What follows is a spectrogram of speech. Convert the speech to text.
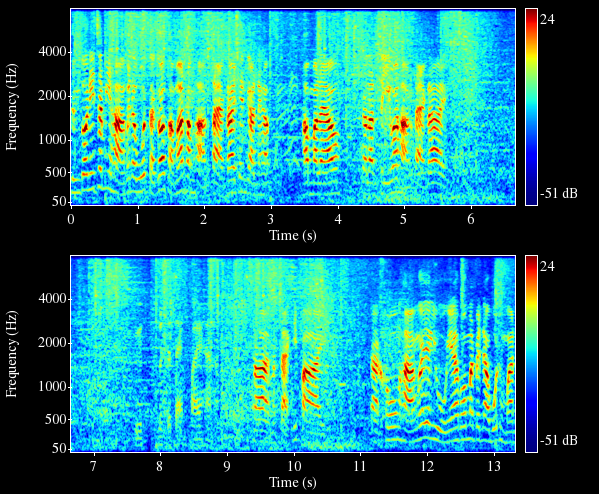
ถึงตัวนี้จะมีหางเป็นอาวุธ แต่ก็สามารถทำหางแตกได้เช่นกันนะครับทำมาแล้วการันตีว่าหางแตกได้ คือมันจะแตกไปหาใช่ มันแตกที่ปลาย แต่โครงหางก็ยังอยู่อย่างเงี้ย เพราะมันเป็นอาวุธของมัน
